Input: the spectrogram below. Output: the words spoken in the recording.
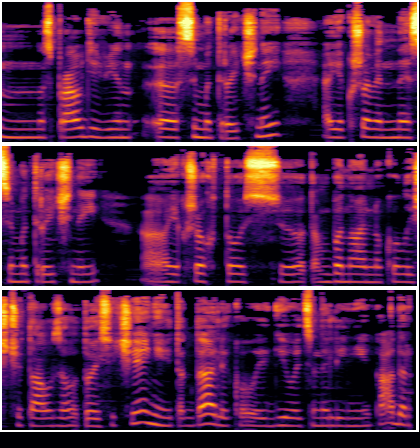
Насправді він е, симетричний, а якщо він не симетричний, а якщо хтось е, там банально колись читав Золотое січення і так далі, коли ділиться на лінії кадр,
